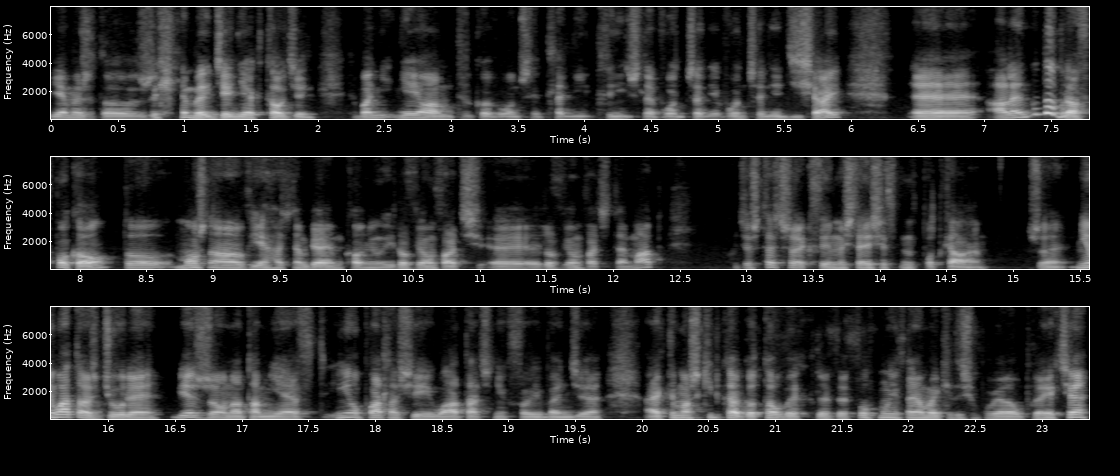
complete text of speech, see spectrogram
wiemy, że to żyjemy dzień jak to dzień. Chyba nie, nie mam tylko wyłącznie kliniczne włączenie, włączenie dzisiaj, e, ale no dobra, spoko, to można wjechać na białym koniu i rozwiązać, rozwiązać temat. Chociaż też jak sobie myślę, się z tym spotkałem, że nie łatasz dziury, wiesz, że ona tam jest i nie opłaca się jej łatać, niech sobie będzie. A jak ty masz kilka gotowych kryzysów, mój znajomy kiedyś opowiadał o projekcie,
